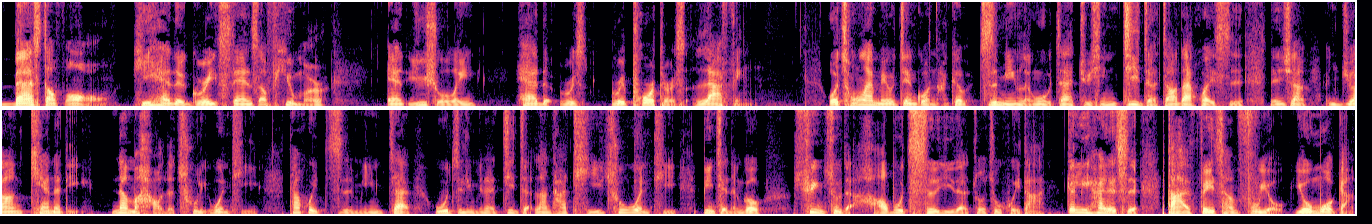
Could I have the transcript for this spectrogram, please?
Best of all, he had a great sense of humor and usually had reporters laughing. 我从来没有见过哪个知名人物在举行记者招待会时能像 John Kennedy 那么好的处理问题。他会指明在屋子里面的记者，让他提出问题，并且能够迅速的、毫不迟疑的做出回答。更厉害的是，他还非常富有幽默感，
